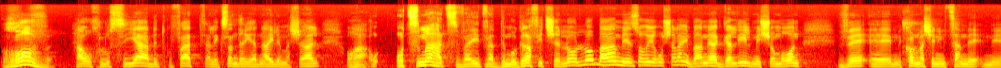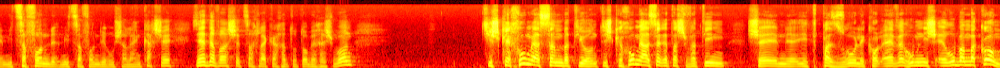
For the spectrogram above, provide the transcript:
שרוב האוכלוסייה בתקופת אלכסנדר ינאי למשל, או העוצמה הצבאית והדמוגרפית שלו, לא באה מאזור ירושלים, באה מהגליל, משומרון וכל מה שנמצא מצפון, מצפון לירושלים. כך שזה דבר שצריך לקחת אותו בחשבון. תשכחו מהסמבטיון, תשכחו מעשרת השבטים שהתפזרו לכל עבר, הם נשארו במקום.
